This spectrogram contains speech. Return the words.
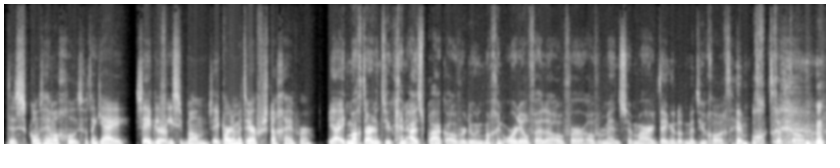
Dus komt helemaal goed. Wat denk jij, Zeker. Zeker. Isiman, Zeker. parlementair verslaggever? Ja, ik mag daar natuurlijk geen uitspraken over doen. Ik mag geen oordeel vellen over, over mensen. Maar ik denk dat het met Hugo echt helemaal goed gaat komen.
